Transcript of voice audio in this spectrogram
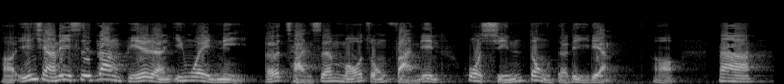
啊，影响力是让别人因为你而产生某种反应或行动的力量。啊，那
